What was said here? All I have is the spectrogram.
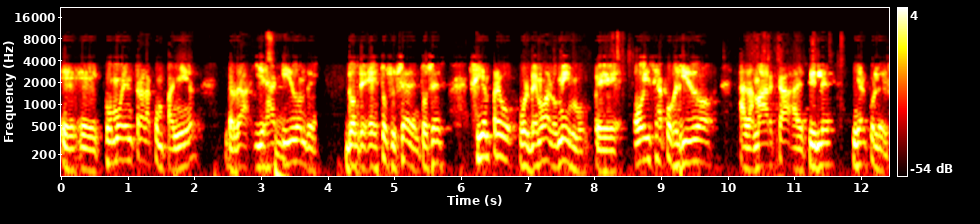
eh, cómo entra la compañía, ¿verdad? Y es Sí. aquí donde donde esto sucede. Entonces, siempre vo- volvemos a lo mismo. Eh, hoy se ha cogido a la marca a decirle, miércoles,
